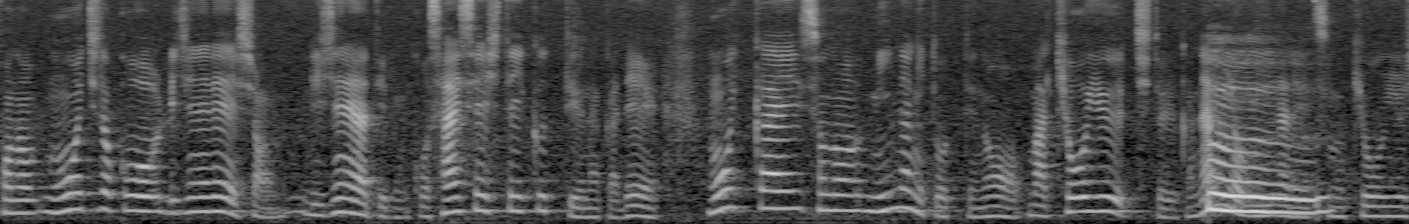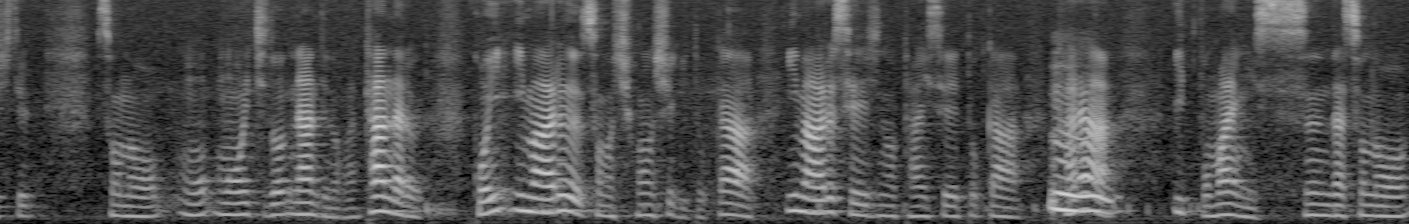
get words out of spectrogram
このもう一度こうリジェネレーションリジェネラティブにこう再生していくっていう中でもう一回そのみんなにとっての、まあ、共有値というか何をみんなでその共有してそのもう一度何ていうのかな単なるこうい今あるその資本主義とか今ある政治の体制とかからうん一歩前に進んだその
